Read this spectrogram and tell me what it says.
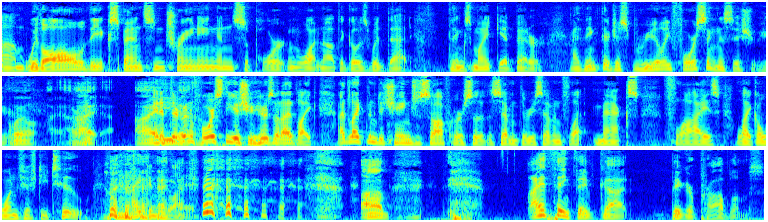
Um, with all of the expense and training and support and whatnot that goes with that, things might get better. I think they're just really forcing this issue here. Well, right? I, I and if they're uh, going to force the issue, here's what I'd like. I'd like them to change the software so that the 737 fla- Max flies like a 152, and I can fly it. I think they've got bigger problems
